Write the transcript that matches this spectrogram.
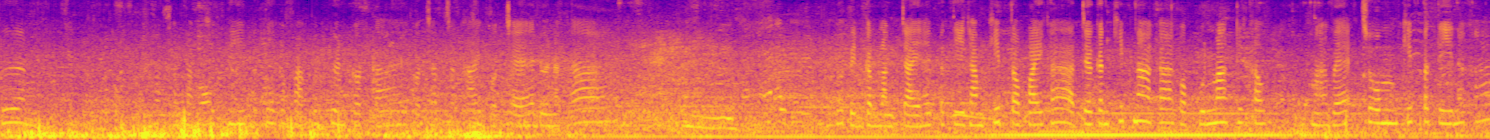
พื่อนๆสำหรับคลิปนี้ปตี้ก็ฝากเพื่อนๆ กดไลค์ กดซับสไครต์กดแชร์ให้ด้วยนะคะอืม เป็นกำลังใจให้ปตีทำคลิปต่อไปค่ะ เจอกันคลิปหน้าค่ะ ขอบคุณมากที่เขามาแวะชมคลิปปตีนะคะ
